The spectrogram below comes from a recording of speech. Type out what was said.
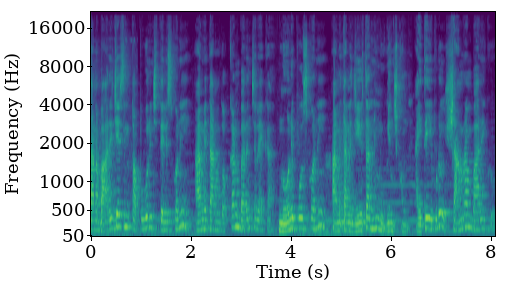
తన భార్య చేసిన తప్పు గురించి తెలుసుకొని ఆమె తన దుఃఖాన్ని భరించలేక నూనె పోసుకొని ఆమె తన జీవితాన్ని ముగించుకుంది. అయితే ఇప్పుడు శ్యామరామ్ భార్యకు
